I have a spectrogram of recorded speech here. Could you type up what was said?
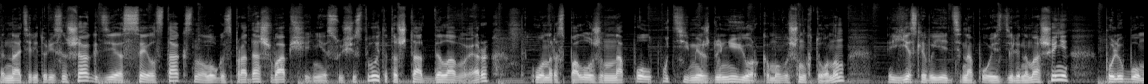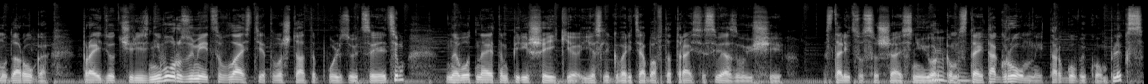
на территории США, где sales tax, налога с продаж вообще не существует. Это штат Делавер. Он расположен на полпути между Нью-Йорком и Вашингтоном. Если вы едете на поезде или на машине, по-любому дорога пройдет через него. Разумеется, власти этого штата пользуются этим. Вот на этом перешейке, если говорить об автотрассе, связывающей столицу США с Нью-Йорком, mm-hmm. стоит огромный торговый комплекс.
